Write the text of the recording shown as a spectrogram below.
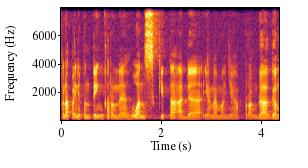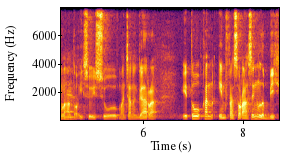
Kenapa ini penting? Karena once kita ada yang namanya perang dagang lah atau isu-isu mancanegara, itu kan investor asing lebih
